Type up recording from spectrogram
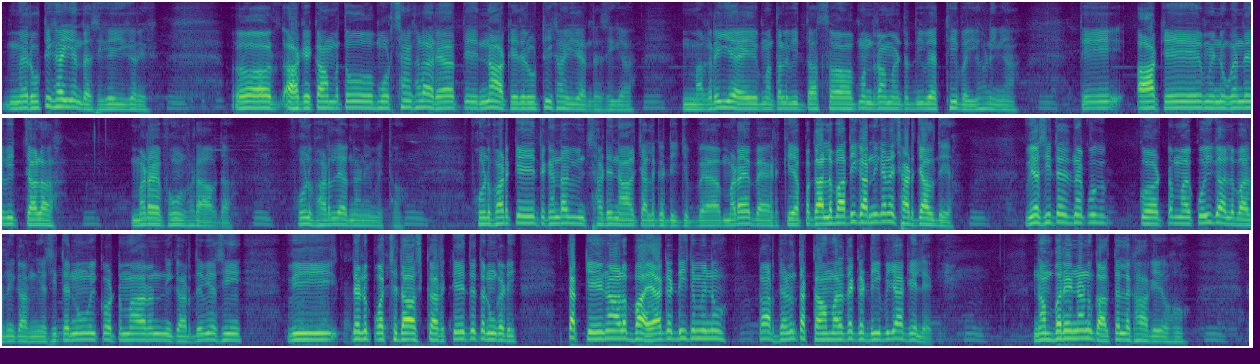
ਮੈਂ ਰੋਟੀ ਖਾਈ ਜਾਂਦਾ ਸੀਗਾ ਜੀ ਘਰੇ। ਔਰ ਆ ਕੇ ਕੰਮ ਤੋਂ ਮੋਟਰਸਾਈਕਲ ਖਲਾ ਰਿਆ ਤੇ ਨਹਾ ਕੇ ਤੇ ਰੋਟੀ ਖਾਈ ਜਾਂਦਾ ਸੀਗਾ। ਮਗਰ ਹੀ ਆਏ, ਮਤਲਬ ਵੀ 10 15 ਮਿੰਟ ਦੀ ਵੈਥੀ ਪਈ ਹੋਣੀ ਆ। ਤੇ ਆ ਕੇ ਮੈਨੂੰ ਕਹਿੰਦੇ ਵੀ ਚੱਲ ਮੜਾ ਫੋਨ ਫੜਾ ਆਪਦਾ। ਫੋਨ ਫੜ ਲਿਆ ਉਹਨਾਂ ਨੇ ਮੇਥੋਂ। ਫੋਨ ਫੜ ਕੇ ਤੇ ਕਹਿੰਦਾ ਵੀ ਸਾਡੇ ਨਾਲ ਚੱਲ ਗੱਡੀ 'ਚ ਮੜਾ ਬੈਠ ਕੇ ਆਪਾਂ ਗੱਲਬਾਤ ਹੀ ਕਰਨੀ, ਕਹਿੰਦਾ ਛੱਡ ਚੱਲਦੇ ਆ। ਵੀ ਅਸੀਂ ਤੇ ਨਾ ਕੋਈ ਕੁੱਟ ਮਾ ਕੋਈ ਗੱਲਬਾਤ ਨਹੀਂ ਕਰਨੀ। ਅਸੀਂ ਤੈਨੂੰ ਵੀ ਕੁੱਟ ਮਾਰਨ ਨਹੀਂ ਕਰਦੇ ਵੀ ਅਸੀਂ ਵੀ ਤੈਨੂੰ ਪੁੱਛਦਾਸ ਕਰਕੇ ਤੇ ਤੈਨੂੰ ਗੱਡੀ ਧੱਕੇ ਨਾਲ ਭਾਇਆ ਗੱਡੀ 'ਚ ਮੈਨੂੰ। ਘਰਦਿਆਂ ਨੂੰ ਧੱਕਾ ਮਾਰਿਆ ਤੇ ਗੱਡੀ ਭਜਾ ਕੇ ਲੈ ਗਏ। ਨੰਬਰ ਇਹਨਾਂ ਨੂੰ ਗਲਤ ਲਿਖਾ ਗਏ ਉਹ।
